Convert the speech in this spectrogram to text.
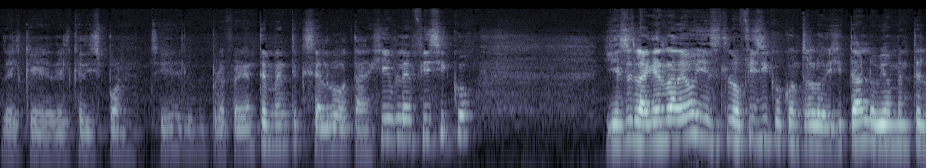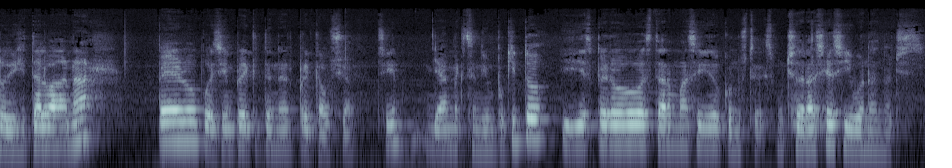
del que del que disponen, ¿sí? Preferentemente que sea algo tangible, físico. Y esa es la guerra de hoy, es lo físico contra lo digital. Obviamente lo digital va a ganar, pero pues siempre hay que tener precaución, ¿sí? Ya me extendí un poquito y espero estar más seguido con ustedes. Muchas gracias y buenas noches.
